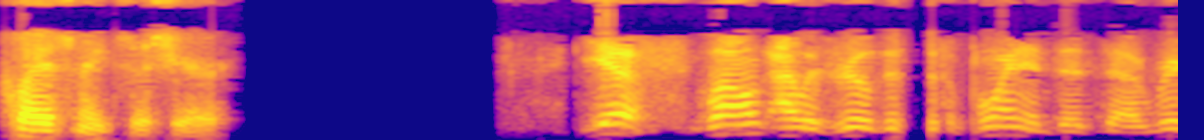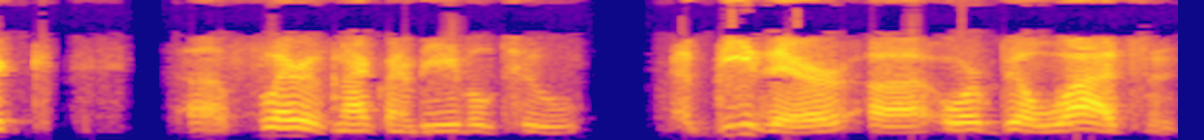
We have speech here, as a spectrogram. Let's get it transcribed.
classmates this year. Yes, well, I was real disappointed that uh, Ric uh, Flair is not going to be able to be there, uh, or Bill Watts. And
